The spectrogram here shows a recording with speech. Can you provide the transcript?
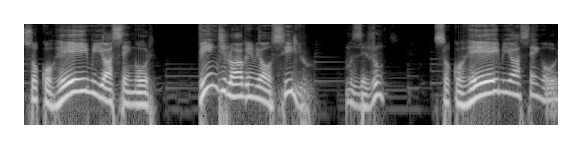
Socorrei-me, ó Senhor, vinde logo em meu auxílio. Vamos dizer juntos? Socorrei-me, ó Senhor,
